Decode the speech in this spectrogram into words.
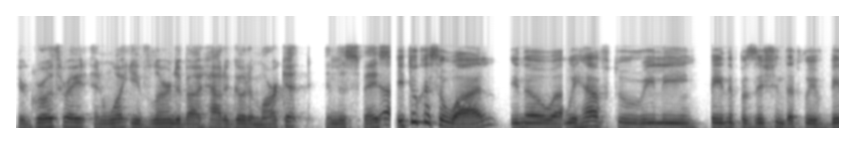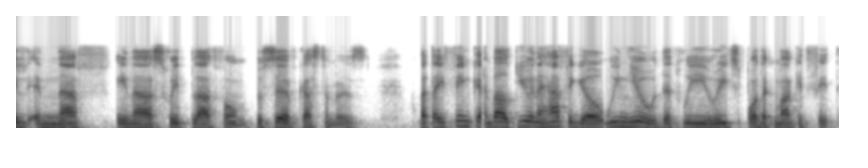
your growth rate and what you've learned about how to go to market in this space? Yeah, it took us a while. You know, uh, we have to really be in a position that we've built enough in our suite platform to serve customers. But I think about a year and a half ago, we knew that we reached product market fit.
